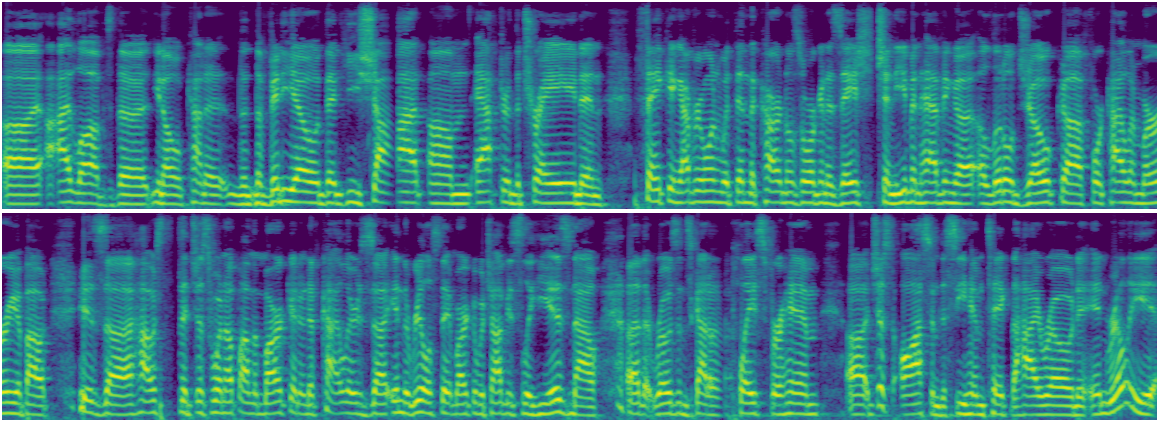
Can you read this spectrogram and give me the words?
Uh, I loved the, you know, kind of the, the, video that he shot um, after the trade and thanking everyone within the Cardinals organization, even having a, a little joke uh, for Kyler Murray about his uh, house that just went up on the market. And if Kyler's uh, in the real estate market, which obviously he is now, uh, that Rosen's got a place for him. just awesome to see him take the high road. And really,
